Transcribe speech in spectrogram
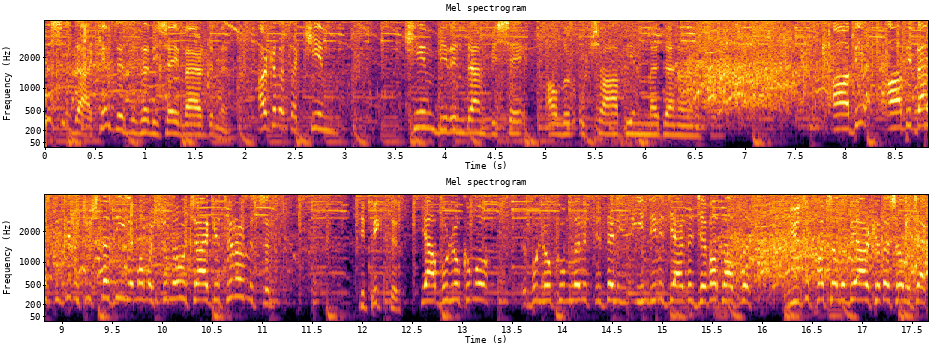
Bir şey daha. Kimse size bir şey verdi mi? Arkadaşlar kim kim birinden bir şey alır uçağa binmeden önce? Abi, abi ben sizin uçuşta değilim ama şunu uçağa götürür müsün? Tipiktir. Ya bu lokumu, bu lokumları sizden indiğiniz yerde Cevat adlı yüzü façalı bir arkadaş alacak.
